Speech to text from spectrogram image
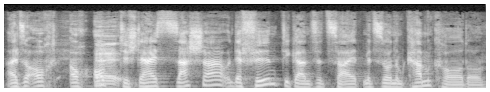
Also auch, auch äh, optisch. Äh, der heißt Sascha und der filmt die ganze Zeit mit so einem Camcorder.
